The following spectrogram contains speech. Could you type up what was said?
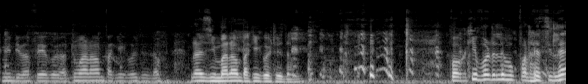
তুমি দিবা পে' কৰিবা তোমাৰ নাম বাকী কৰি থৈ যাম। নহয় যিমান নাম বাকী কৰি থৈ যাম। পক্ষী পটেলে মোক পঠাইছিলে?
